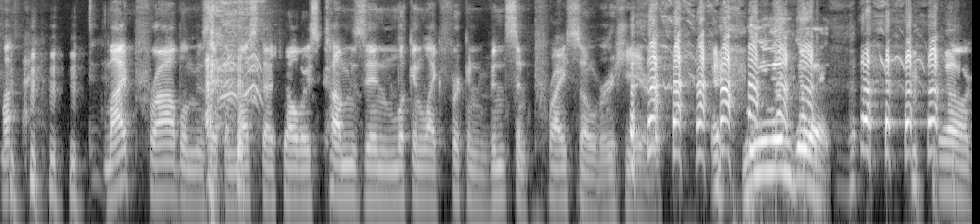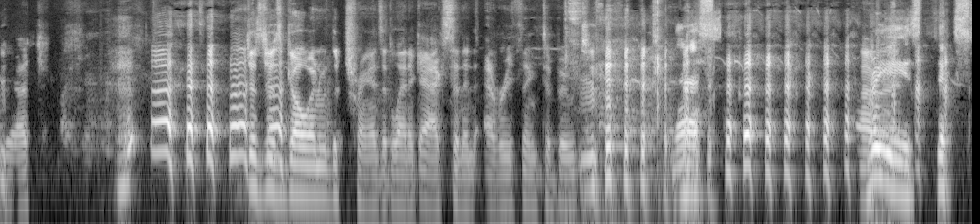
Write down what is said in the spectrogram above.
My, my problem is that the mustache always comes in looking like freaking Vincent Price over here. Lean into it. oh gosh! Just just going with the transatlantic accent and everything to boot. Yes, All three six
